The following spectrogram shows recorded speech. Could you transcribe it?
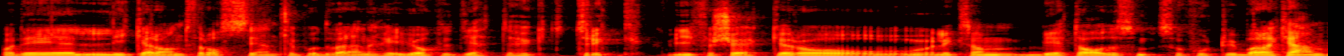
och det är likadant för oss egentligen på Uddevalla Energi. Vi har också ett jättehögt tryck. Vi försöker att liksom beta av det så, så fort vi bara kan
